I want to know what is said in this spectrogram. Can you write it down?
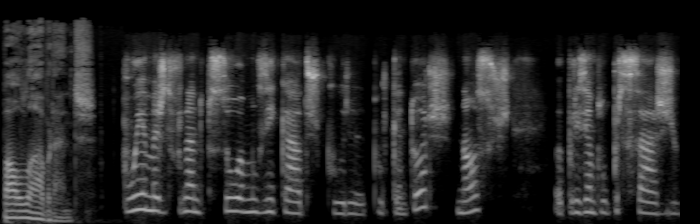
Paula Abrantes. Poemas de Fernando Pessoa musicados por, por cantores nossos, por exemplo, o Presságio,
